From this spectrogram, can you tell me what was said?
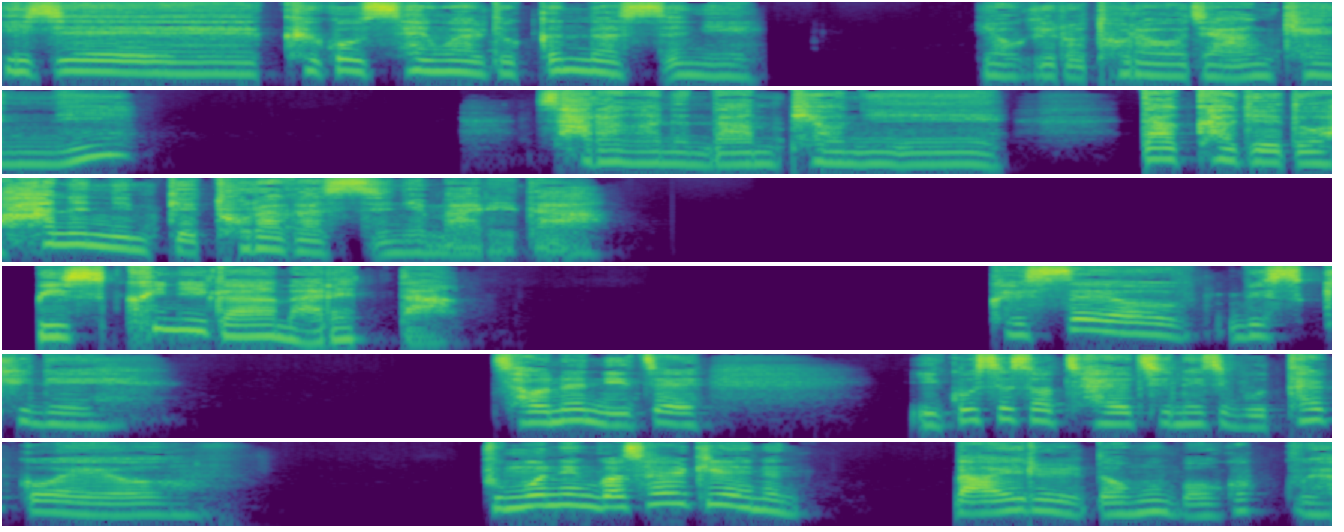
이제 그곳 생활도 끝났으니 여기로 돌아오지 않겠니? 사랑하는 남편이 딱하게도 하느님께 돌아갔으니 말이다. 미스 퀴니가 말했다. 글쎄요, 미스 퀴니. 저는 이제 이곳에서 잘 지내지 못할 거예요. 부모님과 살기에는 나이를 너무 먹었고요.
